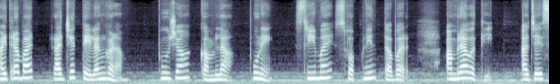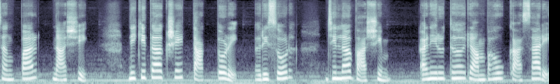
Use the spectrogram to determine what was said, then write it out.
हैदराबाद राज्य तेलंगणा पूजा कमला पुणे श्रीमय स्वप्नील तबर अमरावती अजय संगपाळ नाशिक निकिता अक्षय ताकतोडे रिसोड जिल्हा वाशिम अनिरुद्ध रामभाऊ कासारे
